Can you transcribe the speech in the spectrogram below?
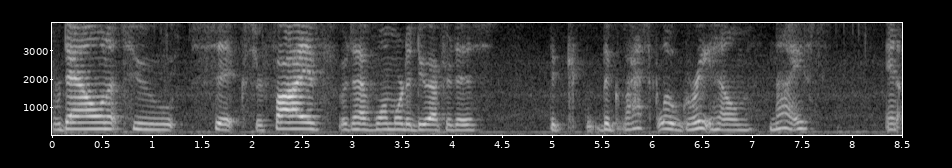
We're down to six or five. We have one more to do after this. The, the Glasgow Great Helm. Nice. And,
